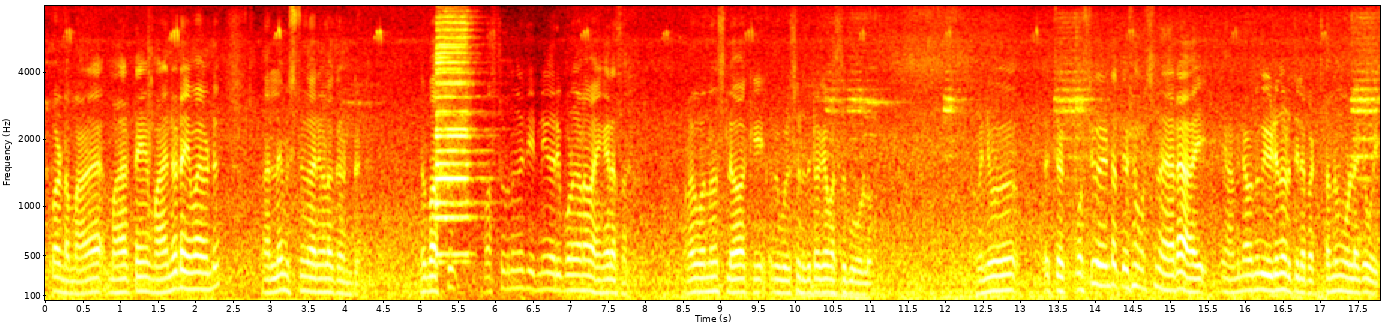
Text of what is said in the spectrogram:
ഇപ്പോൾ ഉണ്ടോ മഴ മഴ ടൈം മഴന്റെ ടൈം ആയതുകൊണ്ട് നല്ല മിസ്റ്റും കാര്യങ്ങളൊക്കെ ഉണ്ട്. ഇത് ബസ് ബസ് ഇവിടുന്ന് തിരിഞ്ഞ് കയറി പോകണ കാണാൻ ഭയങ്കര രസമാണ് അവിടെ ഒന്ന് സ്ലോ ആക്കി റിവേഴ്സ് എടുത്തിട്ടൊക്കെ ബസ് പോവുള്ളൂ. പിന്നെ ചെക്ക് പോസ്റ്റ് കഴിഞ്ഞിട്ട് അത്യാവശ്യം കുറച്ച് നേരമായി ഞാൻ പിന്നെ അവിടെ നിന്ന് വീഡിയോ ഒന്നും എടുത്തില്ല. പെട്ടെന്ന് മുകളിലേക്ക് പോയി.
